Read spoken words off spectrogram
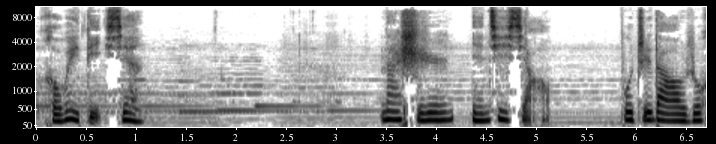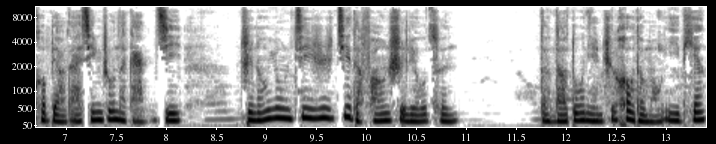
何谓底线。那时年纪小，不知道如何表达心中的感激，只能用记日记的方式留存。等到多年之后的某一天，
